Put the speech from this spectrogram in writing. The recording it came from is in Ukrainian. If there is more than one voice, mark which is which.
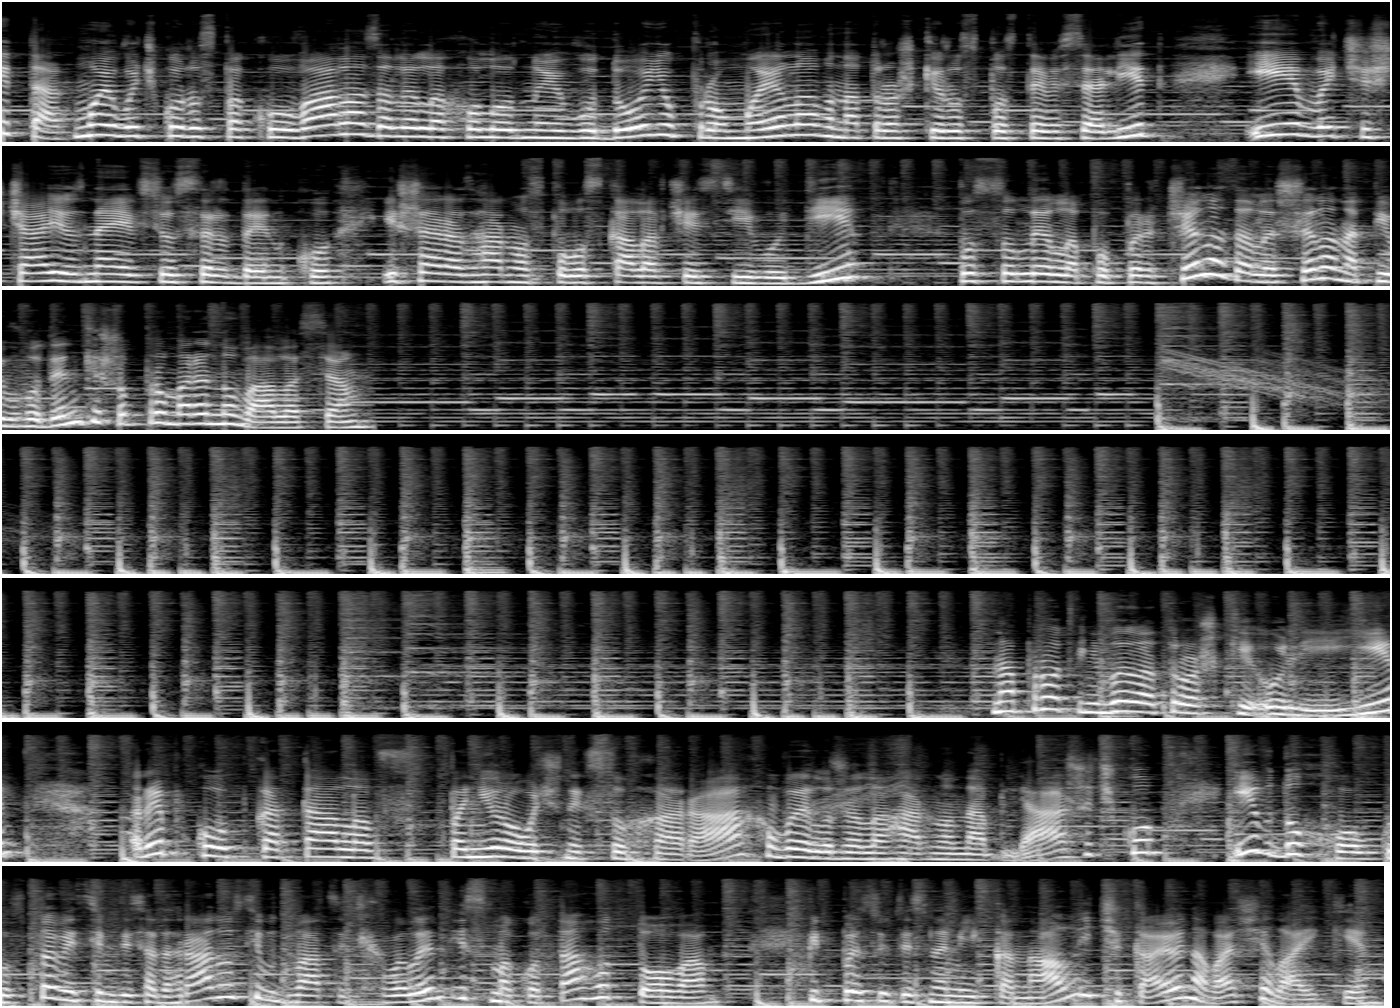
Speaker 1: І так, мойвочку розпакувала, залила холодною водою, промила, вона трошки розпустився лід і вичищаю з неї всю сердинку. І ще раз гарно сполоскала в чистій воді, посолила, поперчила, залишила на півгодинки, щоб промаринувалася. На противень влила трошки олії, рибку обкатала в паніровочних сухарах, виложила гарно на бляшечку і в духовку 180 градусів 20 хвилин і смакота готова. Підписуйтесь на мій канал і чекаю на ваші лайки.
